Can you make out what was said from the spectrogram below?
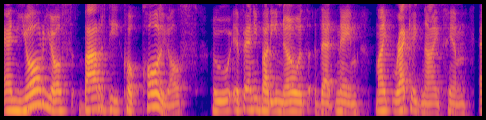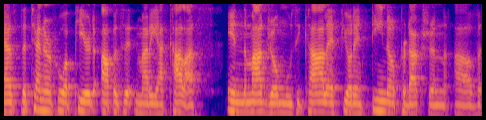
and Yorios Bardi Kokolios, who, if anybody knows that name, might recognize him as the tenor who appeared opposite Maria Callas in the Maggio Musicale Fiorentino production of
